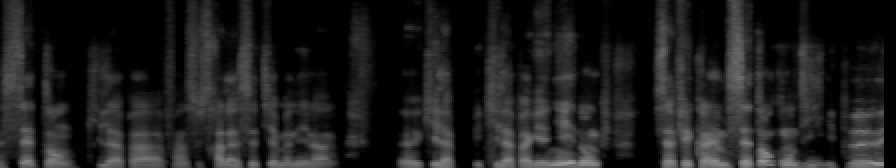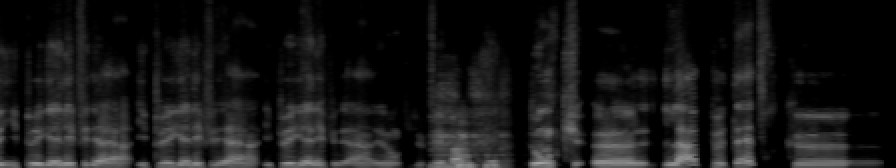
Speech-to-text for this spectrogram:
sept ans qu'il n'a pas, enfin ce sera la septième année là euh, qu'il a qu'il a pas gagné. Donc ça fait quand même sept ans qu'on dit il peut il peut égaler Federer, il peut égaler Federer, il peut égaler Federer et donc il le fait pas. donc euh, là peut-être que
